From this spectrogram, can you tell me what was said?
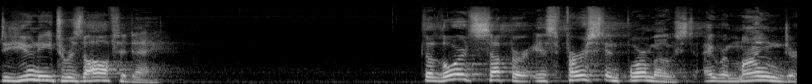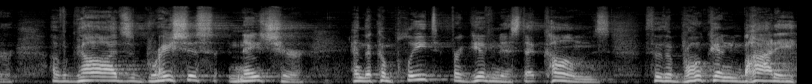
do you need to resolve today? The Lord's Supper is first and foremost a reminder of God's gracious nature and the complete forgiveness that comes through the broken body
